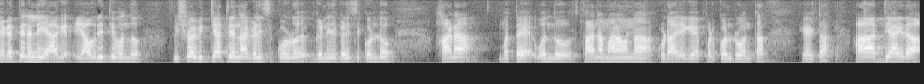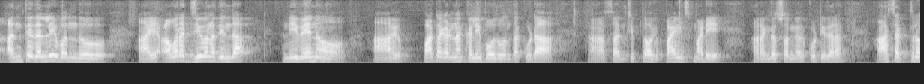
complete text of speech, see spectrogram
ಜಗತ್ತಿನಲ್ಲಿ ಹೇಗೆ ಯಾವ ರೀತಿ ಒಂದು ವಿಶ್ವವಿಖ್ಯಾತಿಯನ್ನು ಗಳಿಸಿಕೊಡು, ಗಣಿ, ಗಳಿಸಿಕೊಂಡು ಹಣ ಮತ್ತು ಒಂದು ಸ್ಥಾನಮಾನವನ್ನು ಕೂಡ ಹೇಗೆ ಪಡ್ಕೊಂಡ್ರು ಅಂತ ಹೇಳ್ತಾ, ಆ ಅಧ್ಯಾಯದ ಅಂತ್ಯದಲ್ಲಿ ಒಂದು ಅವರ ಜೀವನದಿಂದ ನೀವೇನು ಪಾಠಗಳನ್ನ ಕಲಿಬೋದು ಅಂತ ಕೂಡ ಸಂಕ್ಷಿಪ್ತವಾಗಿ ಪಾಯಿಂಟ್ಸ್ ಮಾಡಿ ರಂಗಸ್ವಾಮಿ ಅವರು ಕೊಟ್ಟಿದ್ದಾರೆ. ಆಸಕ್ತರು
